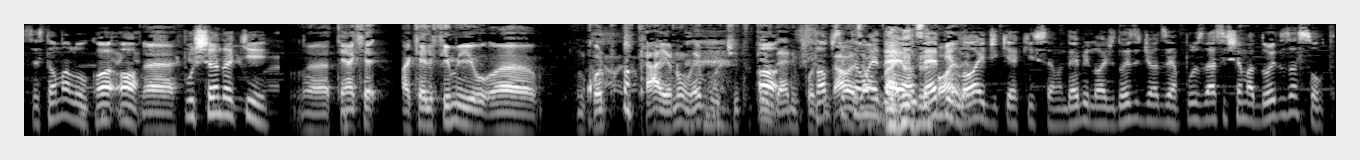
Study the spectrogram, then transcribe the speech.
Vocês estão maluco. Ó, ó é. puxando aqui. É, tem aqui, Aquele filme, uh, Um Corpo que Cai, eu não lembro o título que oh, deram em Portugal. Só pra você ter uma é um ideia, o Debbie Lloyd, que aqui chama Debbie Lloyd, Dois Idiotas e Apuros, lá se chama Doidos à Solta.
